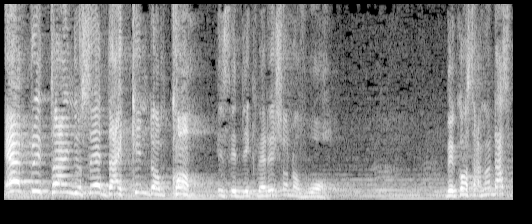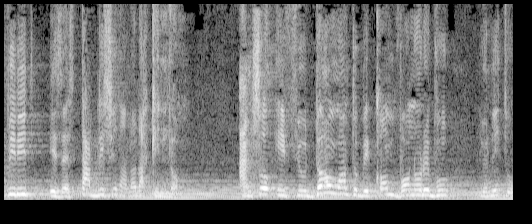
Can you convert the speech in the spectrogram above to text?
Every time you say, Thy kingdom come, is a declaration of war. Because another spirit is establishing another kingdom. And so, if you don't want to become vulnerable, you need to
